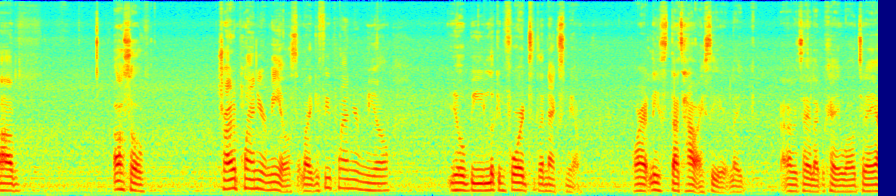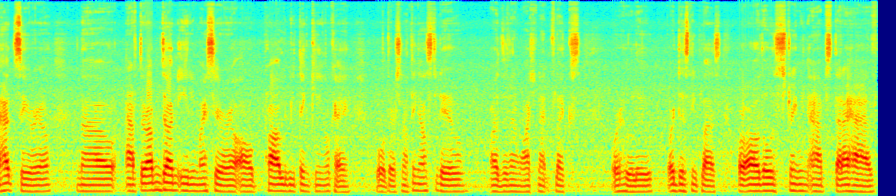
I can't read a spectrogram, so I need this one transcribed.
Um, also, try to plan your meals. Like if you plan your meal, you'll be looking forward to the next meal or at least that's how I see it. Like, I would say, like, okay, well, today I had cereal. Now, after I'm done eating my cereal, I'll probably be thinking, okay, well, there's nothing else to do other than watch Netflix or Hulu or Disney Plus or all those streaming apps that I have.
